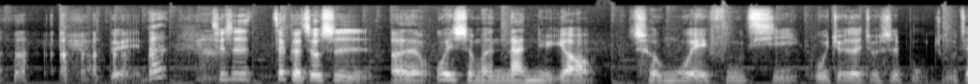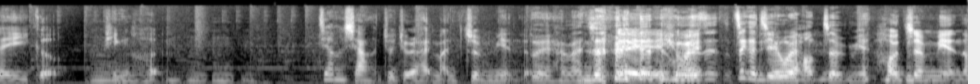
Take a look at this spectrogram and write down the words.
对，但其实这个就是呃，为什么男女要成为夫妻？我觉得就是补足这一个平衡。嗯嗯嗯。这样想就觉得还蛮正面的，对，还蛮正面。对，因为这个结尾好正面，好正面哦。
